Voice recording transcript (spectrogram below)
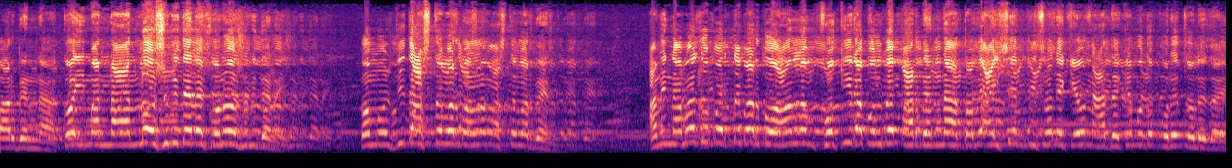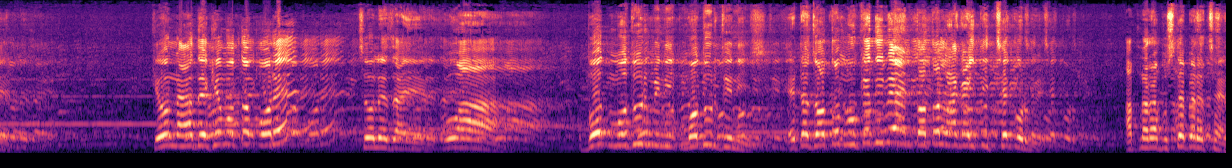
পারবেন না। কই ইমান না আনলেও অসুবিধা নেই, কোনো অসুবিধা নেই। কম মসজিদে আসতে পারব আসতে পারবেন। আমি নামাজও পড়তে পারব। আনলাম ফকিরা বলবে, পারবেন না। তবে আইসের পিছনে কেউ না দেখে মতো পরে চলে যায়। কেউ না দেখে মতো পরে চলে যায়। ওয়া। বোধ মধুর মধুর জিনিস। এটা যত মুখে দিবেন, তত লাগাইতে ইচ্ছে করবে। আপনারা বুঝতে পেরেছেন?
